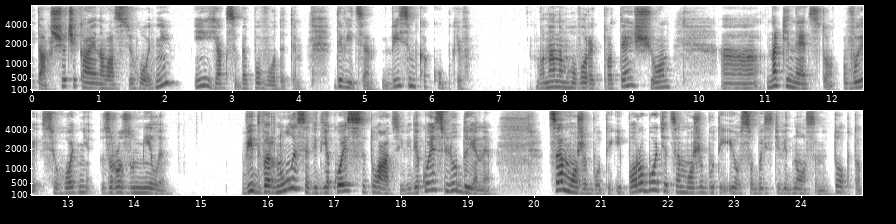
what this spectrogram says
так, що чекає на вас сьогодні і як себе поводити? Дивіться, вісімка кубків. Вона нам говорить про те, що на кінець-то ви сьогодні зрозуміли, відвернулися від якоїсь ситуації, від якоїсь людини. Це може бути і по роботі, це може бути і особисті відносини. Тобто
